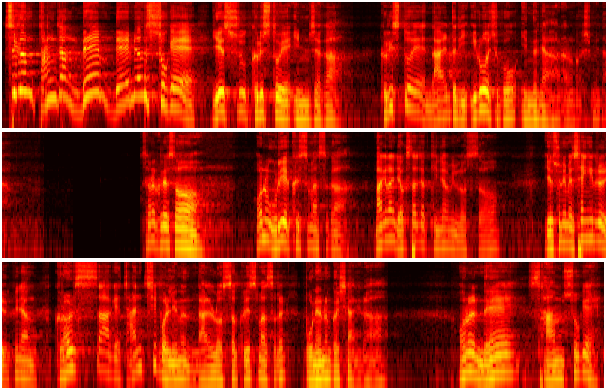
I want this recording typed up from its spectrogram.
지금 당장 내 내면 속에 예수 그리스도의 임재가 그리스도의 날들이 이루어지고 있느냐라는 것입니다. 저는 그래서 오늘 우리의 크리스마스가 막연한 역사적 기념일로서 예수님의 생일을 그냥 그럴싸하게 잔치 벌리는 날로서 크리스마스를 보내는 것이 아니라 오늘 내 삶 속에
